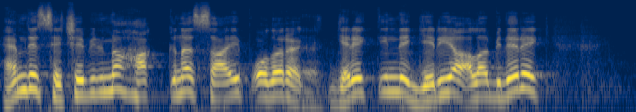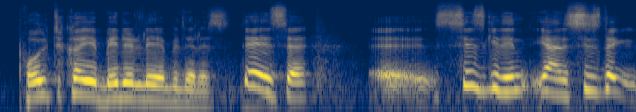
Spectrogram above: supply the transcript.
hem de seçebilme hakkına sahip olarak gerektiğinde geriye alabilerek politikayı belirleyebiliriz. Değilse e, siz gidin yani siz de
